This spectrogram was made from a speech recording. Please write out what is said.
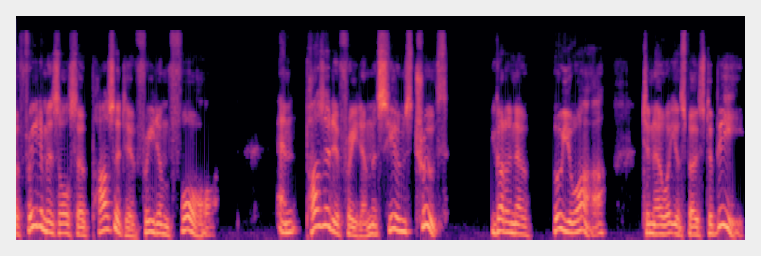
But freedom is also positive, freedom for. And positive freedom assumes truth. You got to know who you are to know what you're supposed to be.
